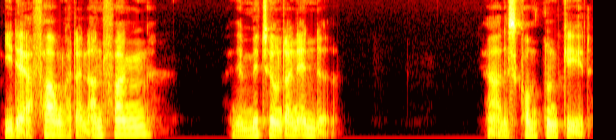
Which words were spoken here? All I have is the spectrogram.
Jede Erfahrung hat einen Anfang, eine Mitte und ein Ende. Ja, alles kommt und geht.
